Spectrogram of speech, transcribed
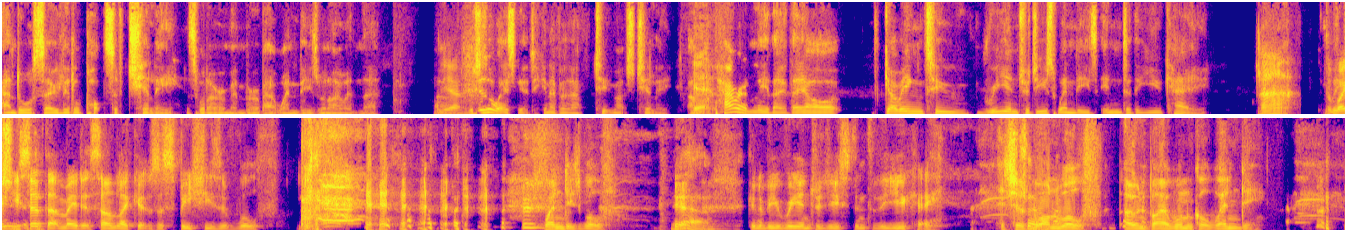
and also little pots of chili, is what I remember about Wendy's when I went there. Um, yeah. Which is always good. You can never have too much chili. Um, yeah. Apparently, though, they are going to reintroduce Wendy's into the UK. Ah. The way you said that made it sound like it was a species of wolf. Wendy's wolf. Yeah. yeah. Going to be reintroduced into the UK. It's just so, one wolf owned by a woman called Wendy.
